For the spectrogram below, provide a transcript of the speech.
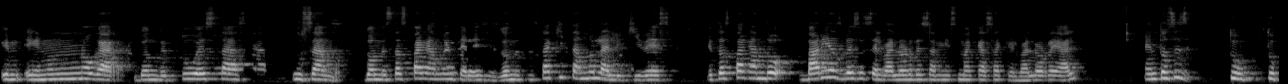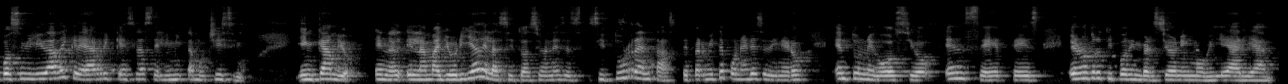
en, un hogar donde tú estás usando, donde estás pagando intereses, donde te está quitando la liquidez, estás pagando varias veces el valor de esa misma casa que el valor real, entonces tu, posibilidad de crear riqueza se limita muchísimo. Y en cambio, en, la mayoría de las situaciones, es, si tú rentas, te permite poner ese dinero en tu negocio, en CETES, en otro tipo de inversión inmobiliaria,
